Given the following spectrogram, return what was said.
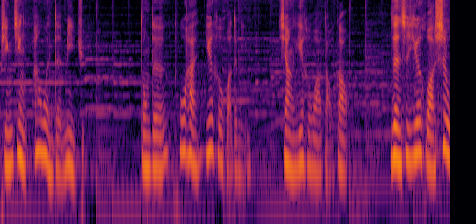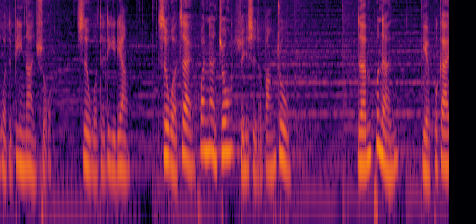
平静安稳的秘诀。懂得呼喊耶和华的名，向耶和华祷告，认识耶和华是我的避难所，是我的力量，是我在患难中随时的帮助。人不能。也不该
